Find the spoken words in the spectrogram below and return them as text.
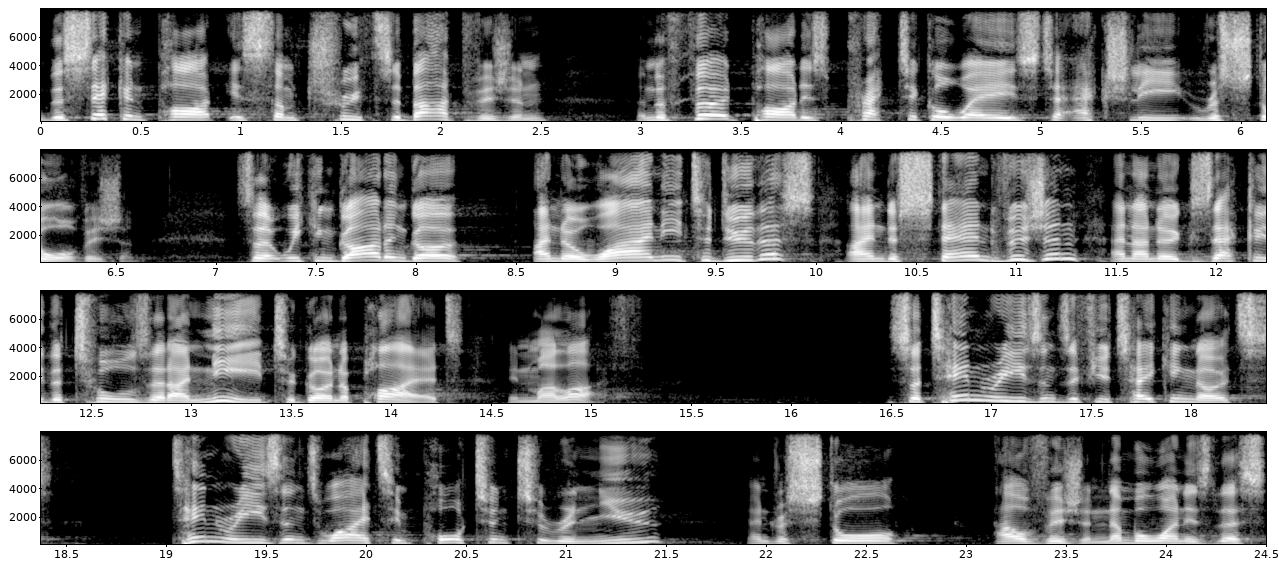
The second part is some truths about vision. And the third part is practical ways to actually restore vision. So that we can go out and go, I know why I need to do this, I understand vision, and I know exactly the tools that I need to go and apply it in my life. So, 10 reasons, if you're taking notes, 10 reasons why it's important to renew and restore our vision. Number one is this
